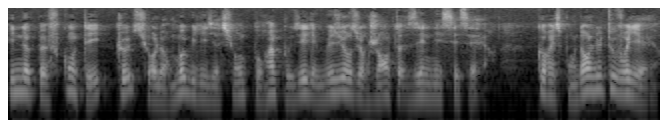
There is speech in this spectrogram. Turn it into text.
Ils ne peuvent compter que sur leur mobilisation pour imposer les mesures urgentes et nécessaires. Correspondant lutte ouvrière.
